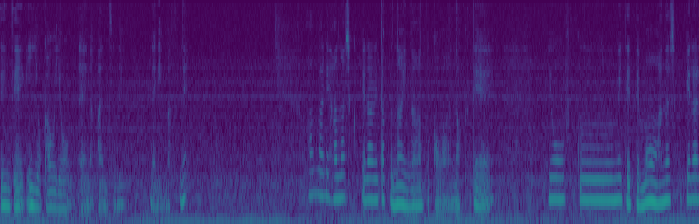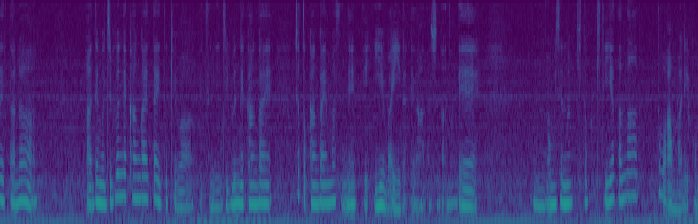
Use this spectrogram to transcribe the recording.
全然いいよ買うよみたいな感じになりますね。あんまり話しかけられたくないなとかはなくて洋服見てても話しかけられたらあでも自分で考えたい時は別に自分で考えちょっと考えますねって言えばいいだけの話なので、うん、お店の人が来て嫌だなとはあんまり思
